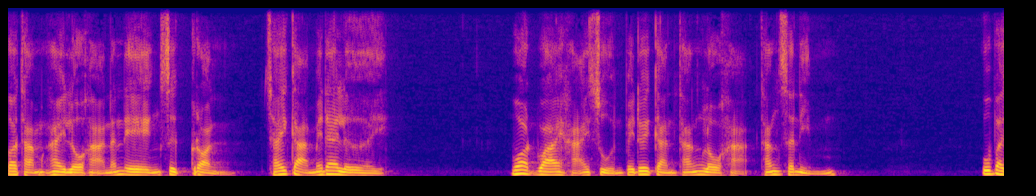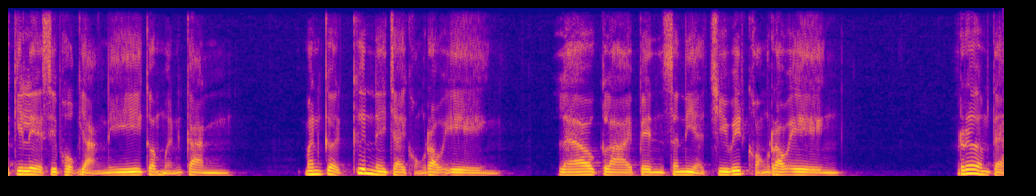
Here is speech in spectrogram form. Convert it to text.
ก็ทำให้โลหะนั่นเองสึกกร่อน ใช้การไม่ได้เลย วอดวายหายสูญไปด้วยกันทั้งโลหะทั้งสนิม อุปกิเลส16 อย่างนี้ก็เหมือนกัน มันเกิดขึ้นในใจของเราเอง แล้วกลายเป็นเสนียดชีวิตของเราเอง เริ่มแต่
